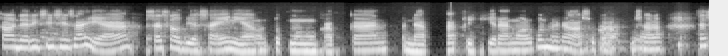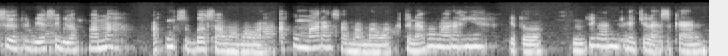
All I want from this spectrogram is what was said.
Kalau dari sisi saya, saya selalu biasain ya untuk mengungkapkan pendapat, pikiran, walaupun mereka nggak suka. Misalnya, saya sudah terbiasa bilang, Mama, aku sebel sama Mama, aku marah sama Mama. Kenapa marahnya? Gitu loh nanti kan mereka jelaskan.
